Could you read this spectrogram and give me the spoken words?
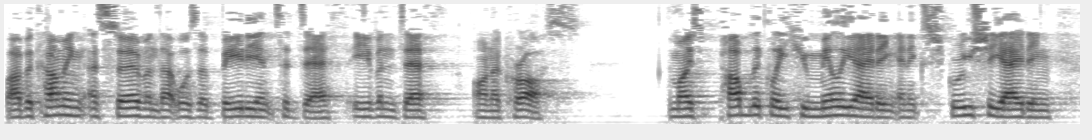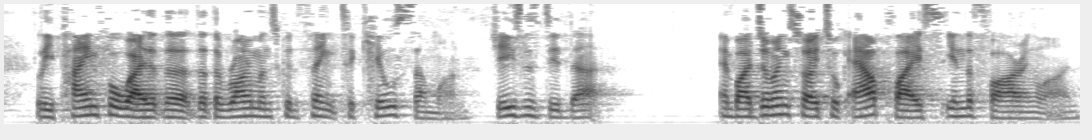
By becoming a servant that was obedient to death, even death on a cross. The most publicly humiliating and excruciatingly painful way that the, that the Romans could think to kill someone. Jesus did that and by doing so took our place in the firing line,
